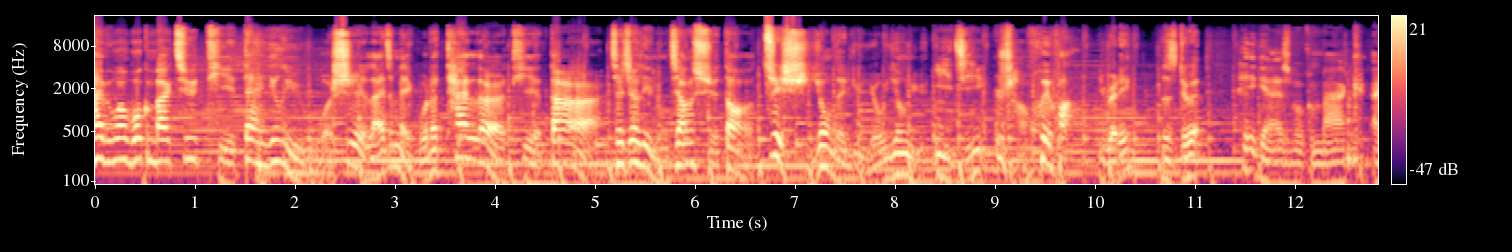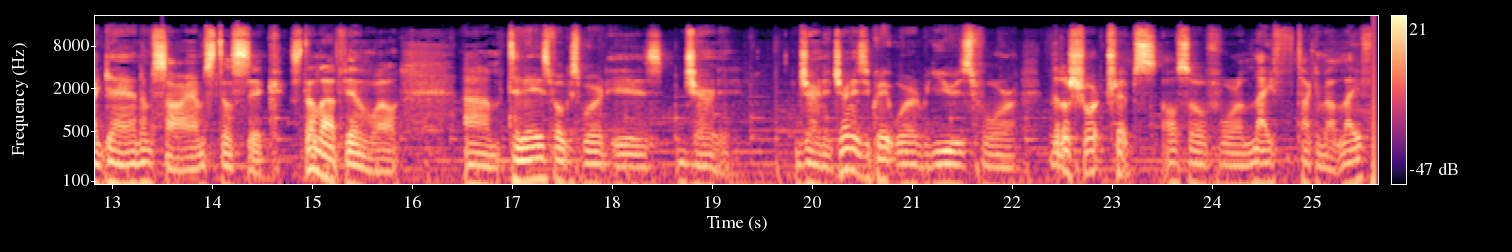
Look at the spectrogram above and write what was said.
Hi everyone, welcome back to 铁蛋英语。我是来自美国的 Tyler 铁蛋儿，在这里你将学到最实用的旅游英语以及日常会话。You ready? Let's do it. Hey guys, welcome back again. I'm sorry, I'm still sick, still not feeling well. Um, today's focus word is journey. Journey. Journey is a great word we use for little short trips, also for life, talking about life.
